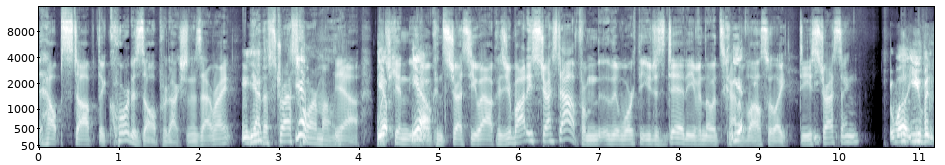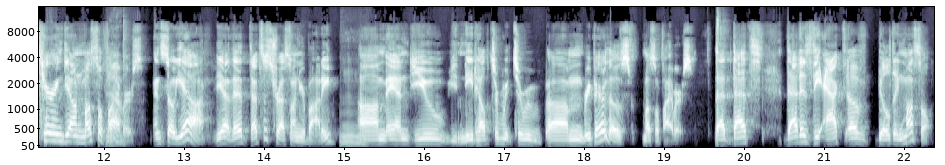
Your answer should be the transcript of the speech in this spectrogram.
helps stop the cortisol production. Is that right? Yeah, the stress Yeah. hormone. Yeah, which Yep. can you Yeah. know can stress you out because your body's stressed out from the the work that you just did, even though it's kind Yeah. of also like de-stressing. Well, you've been tearing down muscle fibers, and so yeah, yeah, that, that's a stress on your body, um, and you, you need help to re, to um, repair those muscle fibers. That that's that is the act of building muscle.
